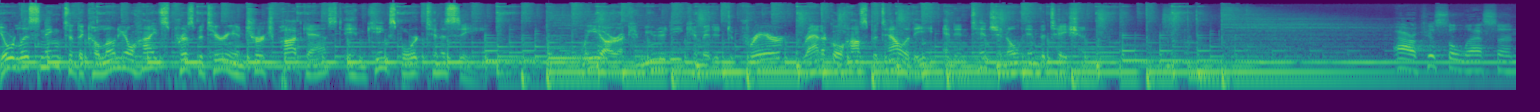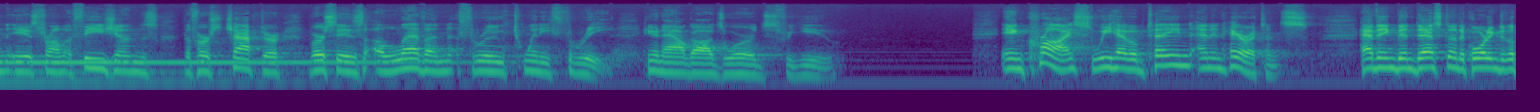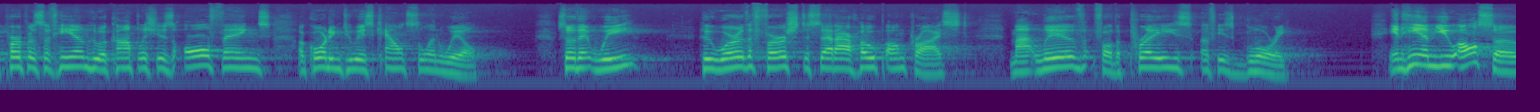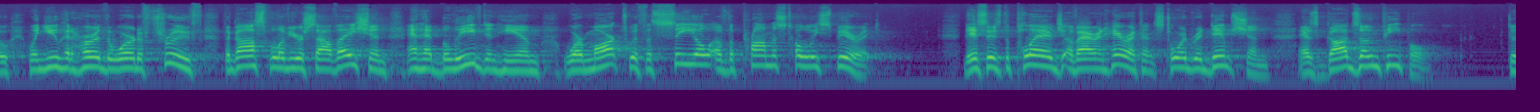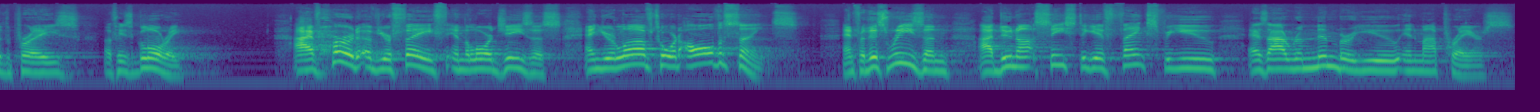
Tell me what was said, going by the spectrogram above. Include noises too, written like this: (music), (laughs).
You're listening to the Colonial Heights Presbyterian Church podcast in Kingsport, Tennessee. We are a community committed to prayer, radical hospitality, and intentional invitation. Our epistle lesson is from Ephesians, the first chapter, verses 11 through 23. Hear now God's words for you. In Christ we have obtained an inheritance having been destined according to the purpose of Him who accomplishes all things according to His counsel and will, so that we, who were the first to set our hope on Christ, might live for the praise of His glory. In him you also, when you had heard the word of truth, the gospel of your salvation, and had believed in him, were marked with the seal of the promised Holy Spirit this is the pledge of our inheritance toward redemption as God's own people to the praise of His glory. I have heard of your faith in the Lord Jesus and your love toward all the saints. And for this reason, I do not cease to give thanks for you as I remember you in my prayers.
